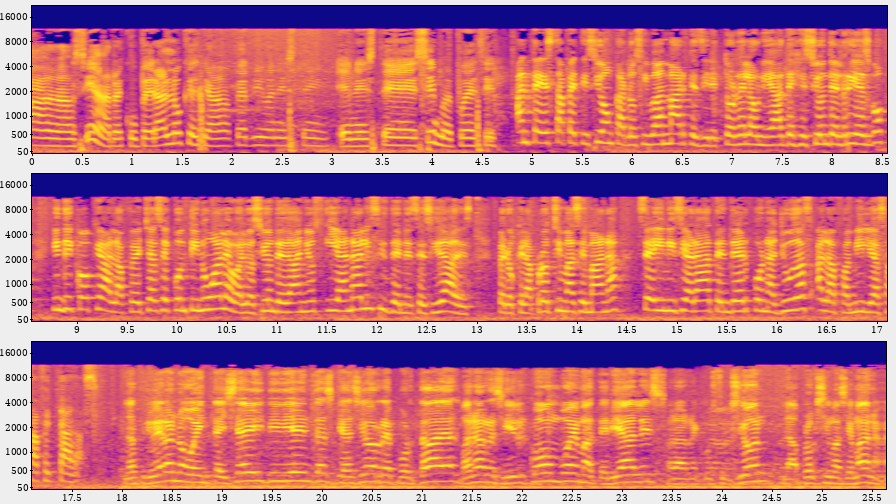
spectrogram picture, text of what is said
a, a recuperar lo que se ha perdido en este, en este sismo, puede decir. Ante esta petición, Carlos Iván Márquez, director de la Unidad de Gestión del Riesgo, indicó que a la fecha se continúa la evaluación de daños y análisis de necesidades, pero que la próxima semana se iniciará a atender con ayudas a las familias afectadas. Las primeras 96 viviendas que han sido reportadas van a recibir combo de materiales para reconstrucción la próxima semana.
